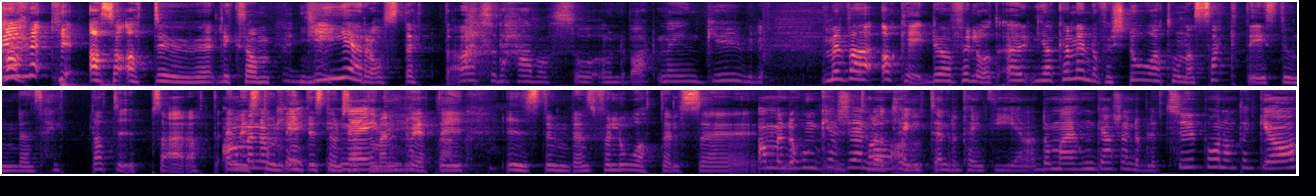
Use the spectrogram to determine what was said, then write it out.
tack! Alltså att du liksom ger oss detta. Alltså det här var så underbart. Men gud. Men va, okej, har förlåt. Ö, Jag kan ändå förstå att hon har sagt det i stundens hetta typ så att, Ja, eller stund, okej. inte i stundens Nej, hetta men du vet i, i stundens förlåtelse. Ja men då hon kanske ändå har tänkt, ändå tänkt igenom. De har, hon kanske ändå blivit sur på honom tänker jag.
